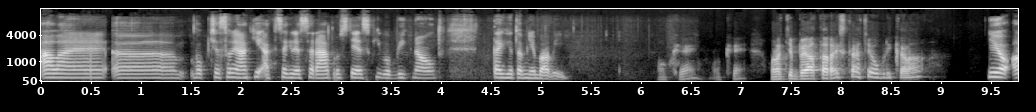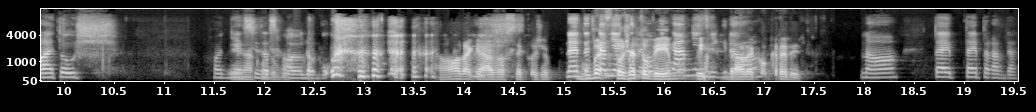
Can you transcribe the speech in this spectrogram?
ale uh, občas jsou nějaké akce, kde se dá prostě hezký oblíknout, takže to mě baví. OK, OK. Ona tě Beata Rajská tě oblíkala? Jo, ale to už hodně si za svou dobu. no, tak já zase jako, že ne, vůbec to, že to vím, bych nikdo. bral jako kredit. No, to je, to je pravda.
